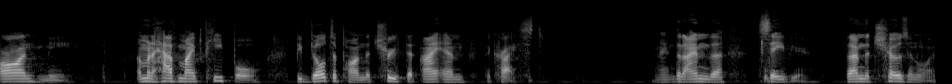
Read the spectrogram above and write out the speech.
on me. I'm going to have my people be built upon the truth that I am the Christ, right? that I'm the Savior, that I'm the chosen one.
